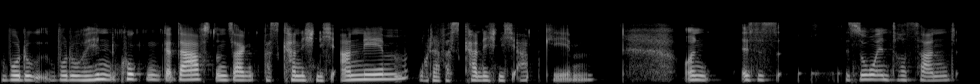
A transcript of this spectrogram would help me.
wo du, wo du hingucken darfst und sagen, was kann ich nicht annehmen oder was kann ich nicht abgeben. Und es ist so interessant,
